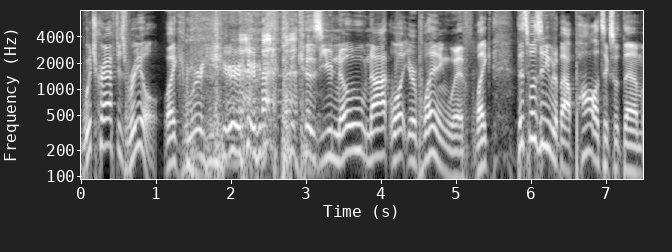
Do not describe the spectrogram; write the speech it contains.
witchcraft is real. Like we're here because you know not what you're playing with. Like this wasn't even about politics with them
